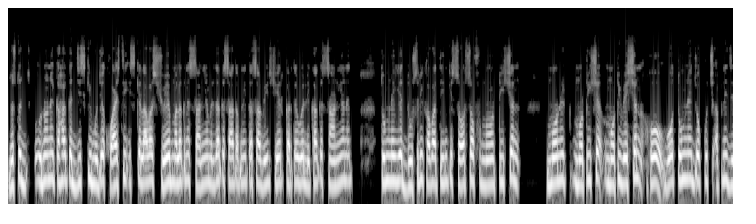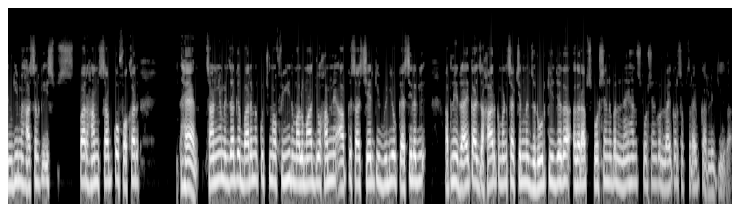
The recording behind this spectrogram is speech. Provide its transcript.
दोस्तों, उन्होंने कहा कि जिसकी मुझे ख्वाहिश थी। इसके अलावा शुएब मलक ने सानिया मिर्ज़ा के साथ अपनी तस्वीर शेयर करते हुए लिखा कि सानिया ने तुमने ये दूसरी खवतिन की source of motivation motivation motivation हो, वो तुमने जो कुछ अपनी ज़िंदगी में हासिल की, इस पर हम सबको फ़ख्र है। सानिया मिर्ज़ा के बारे में कुछ मफीद मालूम जो हमने आपके साथ शेयर की वीडियो कैसी लगी, अपनी राय का इजहार कमेंट सेक्शन में ज़रूर कीजिएगा। अगर आप स्पोर्ट्स चैनल पर नए हैं तो स्पोर्ट्स चैनल को लाइक और सब्सक्राइब कर लीजिएगा।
